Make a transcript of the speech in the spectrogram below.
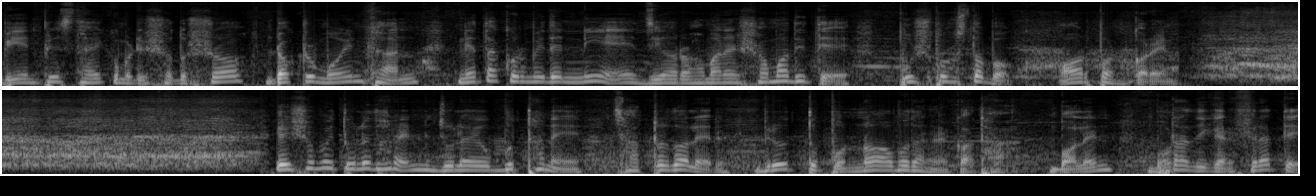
বিএনপি স্থায়ী কমিটির সদস্য ডক্টর মঈন খান নেতাকর্মীদের নিয়ে জিয়া রহমানের সমাধিতে পুষ্পস্তবক অর্পণ করেন। এ সময় তুলে ধরেন জুলাই অভ্যুত্থানে ছাত্রদলের বীরত্বপূর্ণ অবদানের কথা। বলেন, ভোটাধিকার ফেরাতে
